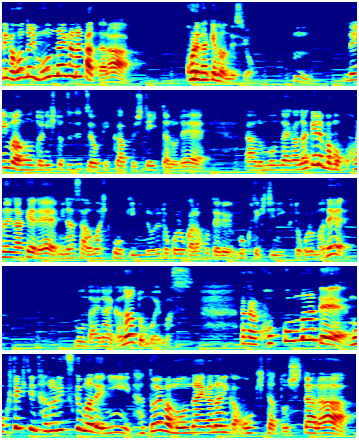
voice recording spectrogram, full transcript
なんか本当に問題がなかったら、これだけなんですよ。うん。で、今本当に一つずつをピックアップしていったので、あの問題がなければもうこれだけで皆さんは飛行機に乗るところからホテル、目的地に行くところまで問題ないかなと思います。だからここまで目的地にたどり着くまでに、例えば問題が何か起きたとしたら、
